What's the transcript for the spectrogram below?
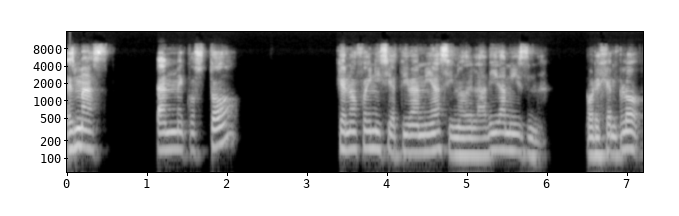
Es más, tan me costó que no fue iniciativa mía, sino de la vida misma. Por ejemplo,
